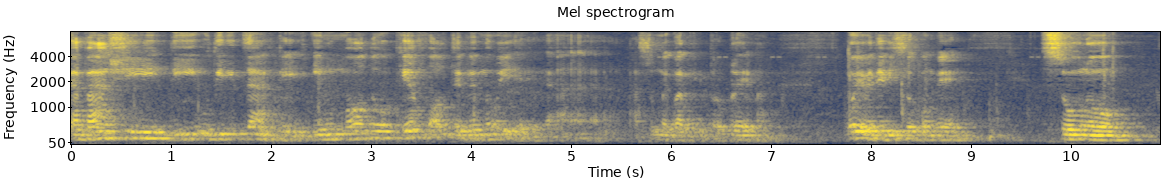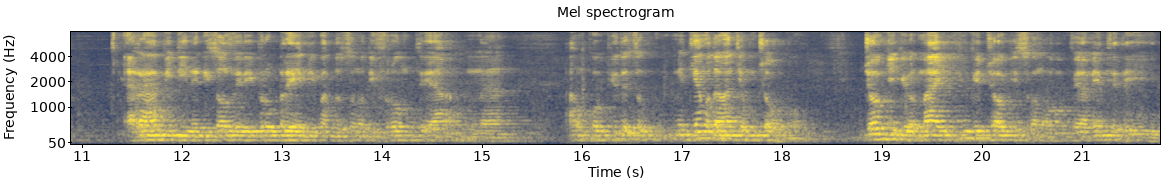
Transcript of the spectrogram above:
capaci di utilizzarli in un modo che a volte per noi eh, assume qualche problema. Voi avete visto come sono rapidi nel risolvere i problemi quando sono di fronte a, una, a un computer, mettiamo davanti a un gioco, giochi che ormai più che giochi sono veramente dei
